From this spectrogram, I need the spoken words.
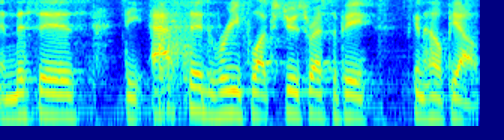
and this is the acid reflux juice recipe. It's gonna help you out.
